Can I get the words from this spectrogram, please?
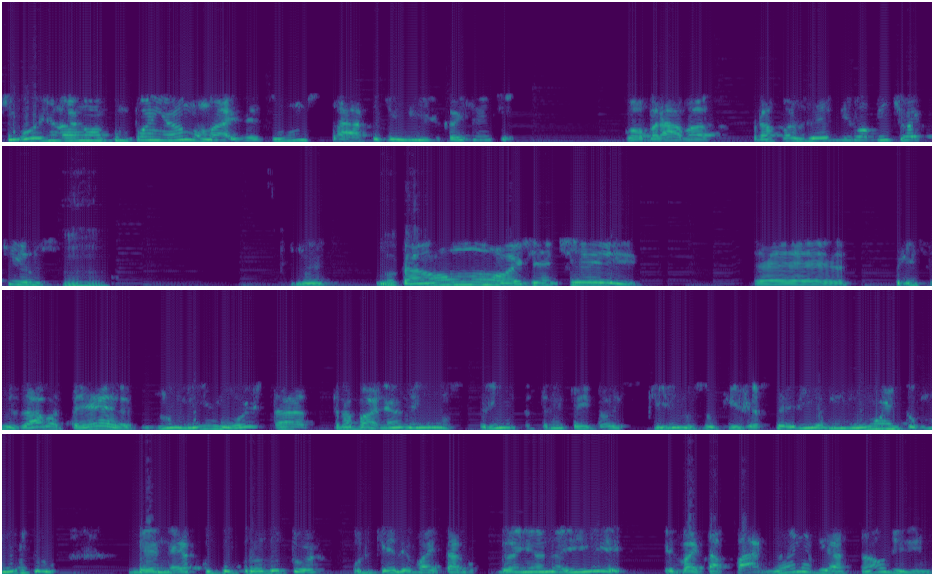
que hoje nós não acompanhamos mais. Esse um saco de milho que a gente cobrava para fazer virou 28 quilos. Uhum. Né? Então, a gente é, precisava até, no mínimo, hoje está trabalhando em uns 30, 32 quilos, o que já seria muito, muito benéfico para o produtor, porque ele vai estar tá ganhando aí, ele vai estar tá pagando a aviação, ele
